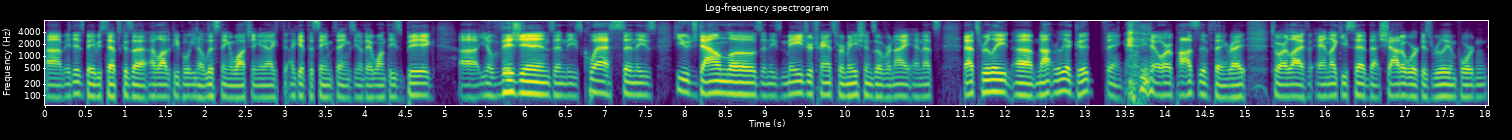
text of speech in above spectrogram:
um, it is baby steps because uh, a lot of people, you know, listening and watching it, I, I get the same things. You know, they want these big, uh, you know, visions and these quests and these huge downloads and these major transformations overnight. And that's that's really uh, not really a good thing, you know, or a positive thing, right, to our life. And like you said, that shadow work is really important,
